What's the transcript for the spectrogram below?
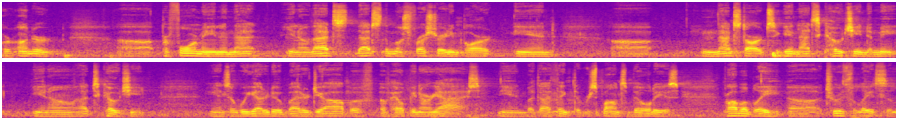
we're under uh, performing, and that, you know, that's, that's the most frustrating part. And, uh, and that starts, again, that's coaching to me, you know, that's coaching. And so we got to do a better job of, of helping our guys. And, but I think the responsibility is probably, uh, truthfully, it's a,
